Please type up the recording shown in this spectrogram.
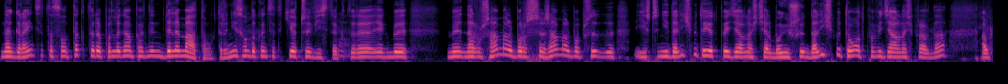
na granicy to są te, które podlegają pewnym dylematom, które nie są do końca takie oczywiste, Tak. które jakby my naruszamy albo rozszerzamy, albo przy, jeszcze nie daliśmy tej odpowiedzialności, albo już daliśmy tą odpowiedzialność, prawda? Albo,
